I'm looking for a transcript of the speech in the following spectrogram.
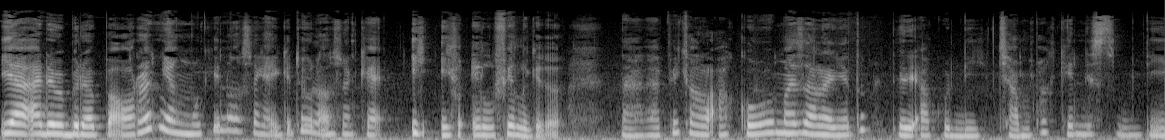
ya ada beberapa orang yang mungkin langsung kayak gitu langsung kayak ih ilfil gitu. Nah tapi kalau aku masalahnya tuh dari aku dicampakin di, di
